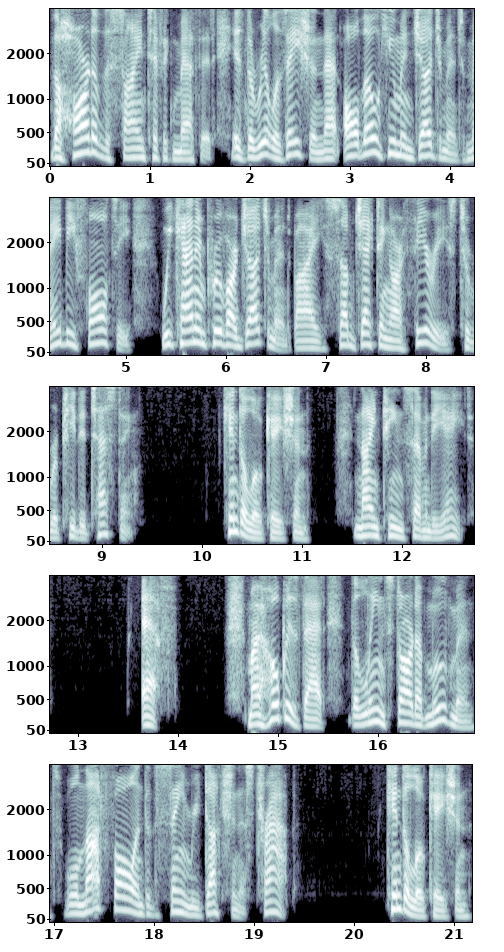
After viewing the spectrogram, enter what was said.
The heart of the scientific method is the realization that although human judgment may be faulty, we can improve our judgment by subjecting our theories to repeated testing. Kindle location 1978. F. My hope is that the lean startup movement will not fall into the same reductionist trap. Kindle location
